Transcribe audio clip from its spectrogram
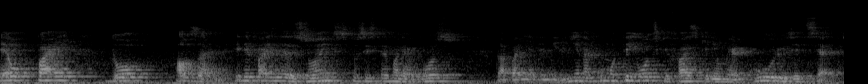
é o pai do Alzheimer. Ele faz lesões do sistema nervoso da bainha de melina, como tem outros que fazem que nem mercúrios, etc.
